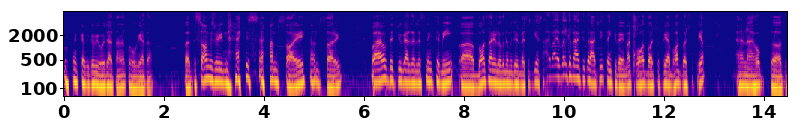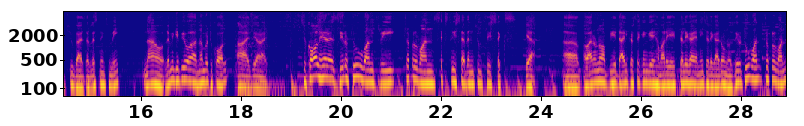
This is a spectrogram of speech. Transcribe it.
कभी कभी हो जाता ना तो हो गया था। But the song is very nice I am sorry I am sorry but I hope that you guys are listening बहुत सारे लोगों ने मुझे मैसेज किया सर भाई welcome back to Karachi thank you very much बहुत बहुत शुक्रिया, बहुत बहुत शुक्रिया. And I hope that you guys are listening to me now let me give you a number to call I जी alright to call here is 0213 111 637 या. आई डोंट नो आप ये डायल कर सकेंगे, हमारे ये चलेगा या नहीं चलेगा I don't know zero two one triple one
